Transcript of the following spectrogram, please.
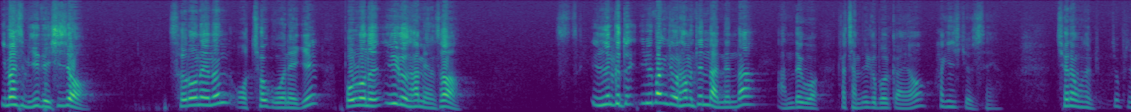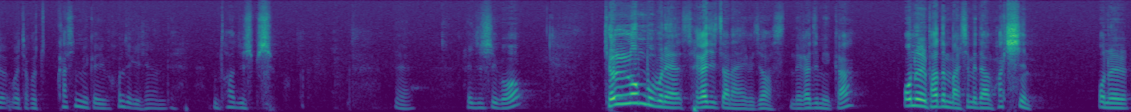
이 말씀 이해되시죠? 서론에는 5초 구원의 길, 본론은 읽어가면서 읽는 것도 일방적으로 하면 된다 안 된다? 안 되고 같이 한번 읽어볼까요? 확인시켜 주세요. 최랑 목사님 자꾸 가십니까? 혼자 계시는데 좀 도와주십시오. 네, 해주시고 결론 부분에 세 가지 있잖아요, 그죠? 네 가지입니까? 오늘 받은 말씀에 대한 확신. 오늘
